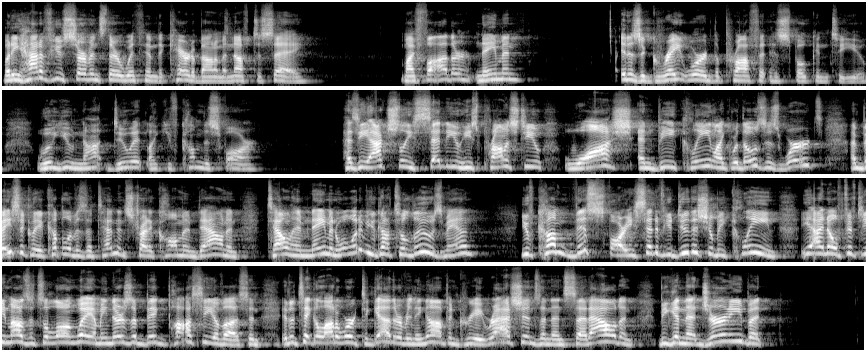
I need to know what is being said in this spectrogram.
But he had a few servants there with him that cared about him enough to say, My father, Naaman, it is a great word the prophet has spoken to you. Will you not do it like you've come this far? Has he actually said to you, he's promised to you, wash and be clean? Like, were those his words? And basically, a couple of his attendants try to calm him down and tell him, Naaman, what have you got to lose, man? You've come this far. He said, if you do this, you'll be clean. Yeah, I know 15 miles, it's a long way. I mean, there's a big posse of us, and it'll take a lot of work to gather everything up and create rations and then set out and begin that journey. But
